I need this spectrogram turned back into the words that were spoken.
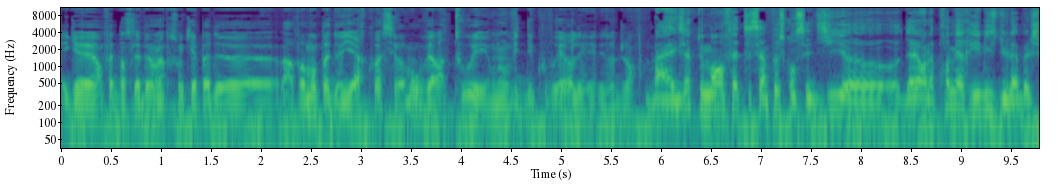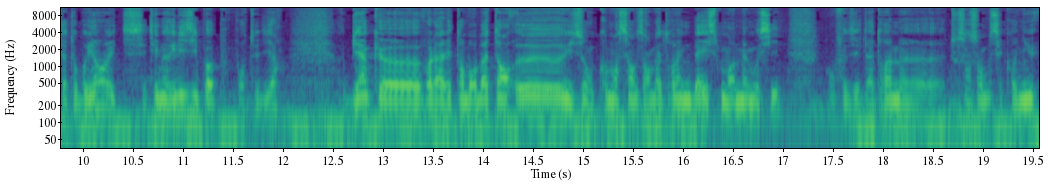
et en fait dans ce label on a l'impression qu'il n'y a pas de bah, vraiment pas de hier quoi c'est vraiment ouvert à tout et on a envie de découvrir les, les autres genres. Bah exactement, en fait, c'est un peu ce qu'on s'est dit. euh, D'ailleurs, la première release du label Chateaubriand, c'était une release hip-hop, pour te dire. Bien que, voilà, les tambours battants, eux, ils ont commencé en faisant de la drum and bass, moi-même aussi. On faisait de la drum euh, tous ensemble, on s'est connus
